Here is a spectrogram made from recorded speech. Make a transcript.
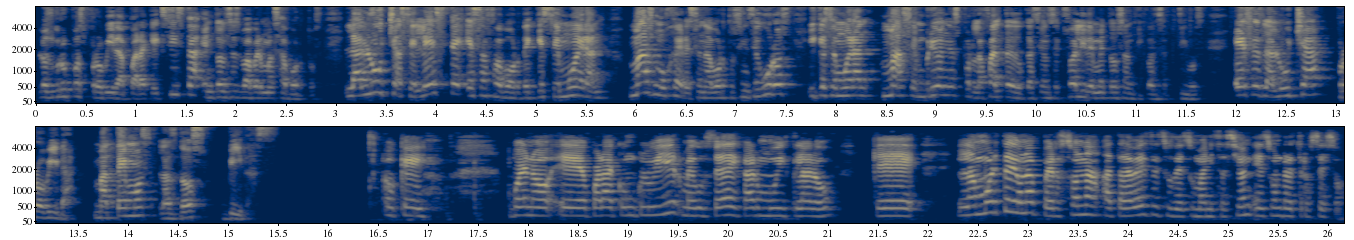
los grupos pro vida para que exista, entonces va a haber más abortos. La lucha celeste es a favor de que se mueran más mujeres en abortos inseguros y que se mueran más embriones por la falta de educación sexual y de métodos anticonceptivos. Esa es la lucha pro vida. Matemos las dos vidas. Ok. Bueno, eh, para concluir, me gustaría dejar muy claro que la muerte de una persona a través de su deshumanización es un retroceso.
